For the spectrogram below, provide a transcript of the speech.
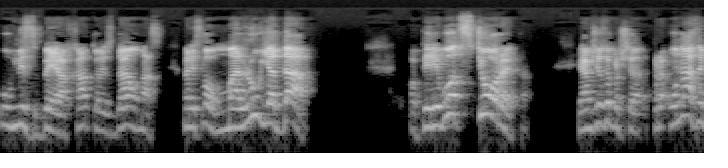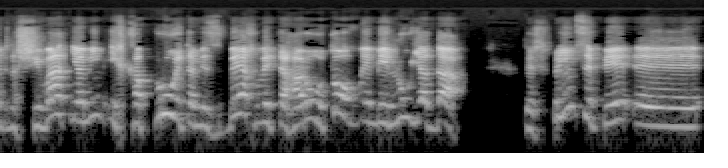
у мизбеха», то есть, да, у нас, смотри, слово «малу яда». Перевод стер это. Я вам сейчас прочитаю. У нас написано «шиват ямим и хапру это мизбех ветагару то милу яда». То есть, в принципе, э,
